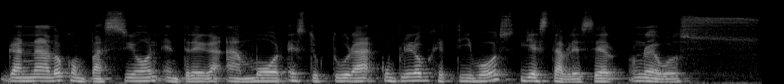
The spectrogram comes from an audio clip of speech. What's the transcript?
ganado con pasión, entrega, amor, estructura, cumplir objetivos y establecer nuevos,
